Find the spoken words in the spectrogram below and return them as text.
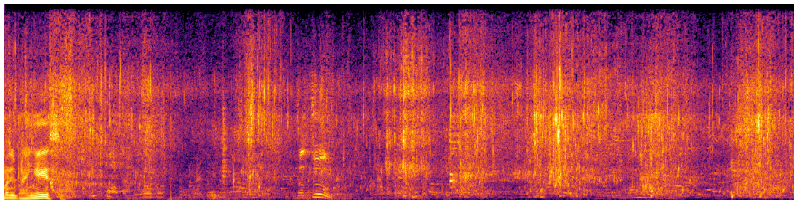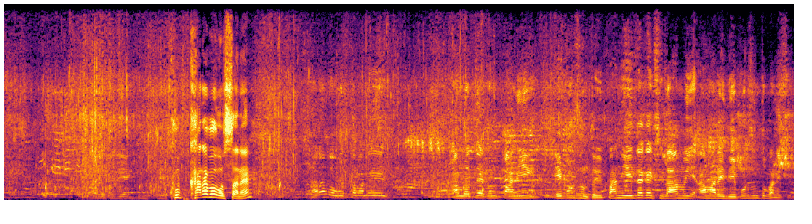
মানে ভেঙে গেছে। খুব খারাপ অবস্থা না? খারাপ অবস্থা মানে আমরা তো এখন পানি এই পর্যন্ত পানি এই জায়গায় ছিল আমি আমার এই যে এই পর্যন্ত পানি ছিল।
